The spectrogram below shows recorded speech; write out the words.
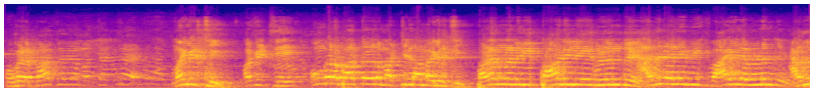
உங்களை பார்த்ததுல மற்றற்ற மகிழ்ச்சி. மகிழ்ச்சி. உங்களை பார்த்ததுல மட்டில்லா மகிழ்ச்சி. பழம் நழுவி பாலிலே விழுந்து. அது நழுவி வாயில விழுந்து. அது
